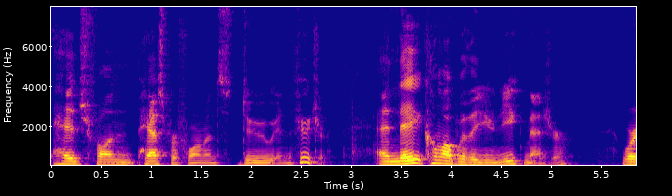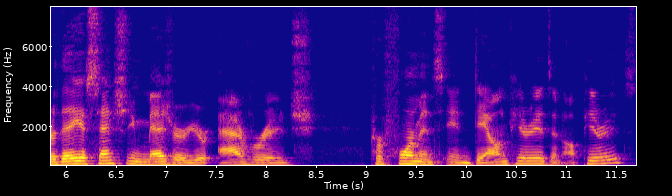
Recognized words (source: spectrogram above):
hedge fund past performance do in the future? And they come up with a unique measure where they essentially measure your average performance in down periods and up periods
